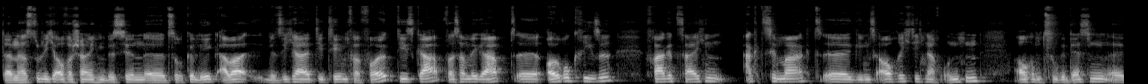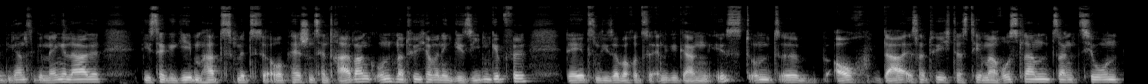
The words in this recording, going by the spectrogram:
Dann hast du dich auch wahrscheinlich ein bisschen äh, zurückgelegt, aber mit Sicherheit die Themen verfolgt, die es gab. Was haben wir gehabt? Äh, Eurokrise, Fragezeichen. Aktienmarkt äh, ging es auch richtig nach unten. Auch im Zuge dessen äh, die ganze Gemengelage, die es da gegeben hat mit der Europäischen Zentralbank. Und natürlich haben wir den G7-Gipfel, der jetzt in dieser Woche zu Ende gegangen ist. Und äh, auch da ist natürlich das Thema Russland-Sanktionen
